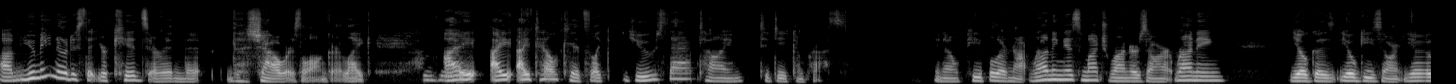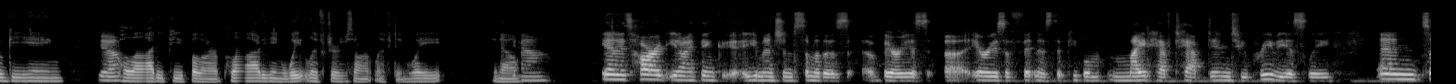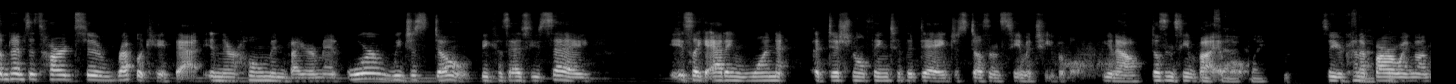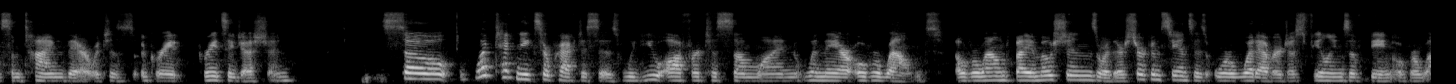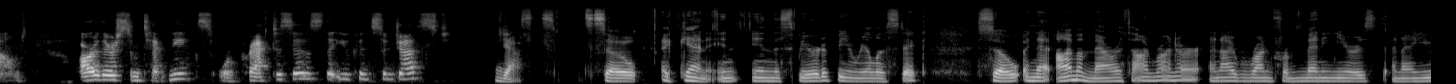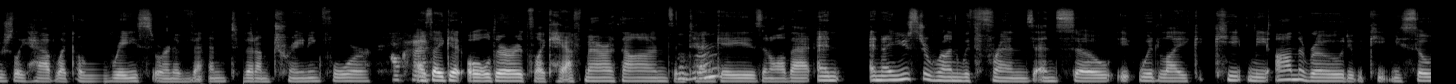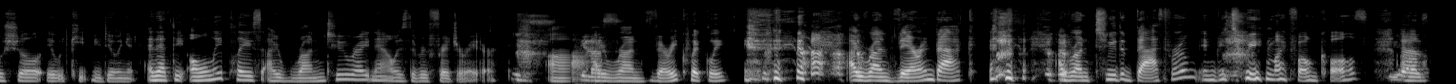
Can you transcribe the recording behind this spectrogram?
um, you may notice that your kids are in the, the showers longer. Like mm-hmm. I, I, I tell kids, like use that time to decompress. You know, people are not running as much. Runners aren't running. Yoga yogis aren't yogiing. Yeah. Pilates people aren't Pilating. Weightlifters aren't lifting weight. You know. Yeah. Yeah, and it's hard. You know, I think you mentioned some of those uh, various uh, areas of fitness that people might have tapped into previously and sometimes it's hard to replicate that in their home environment, or we just don't, because as you say, it's like adding one additional thing to the day just doesn't seem achievable, you know, doesn't seem viable. Exactly. So you're kind Exactly. of borrowing on some time there, which is a great, great suggestion. So, what techniques or practices would you offer to someone when they are overwhelmed, overwhelmed by emotions or their circumstances or whatever, just feelings of being overwhelmed? Are there some techniques or practices that you could suggest? Yes. So again, in in the spirit of being realistic, so Annette, I'm a marathon runner and I've run for many years and I usually have like a race or an event that I'm training for. Okay. As I get older, it's like half marathons and Mhm. 10Ks and all that. And and I used to run with friends and so it would like keep me on the road, it would keep me social, it would keep me doing it. And that the only place I run to right now is the refrigerator. Uh, I run very quickly. I run there and back. I run to the bathroom in between my phone calls. yes. Um,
